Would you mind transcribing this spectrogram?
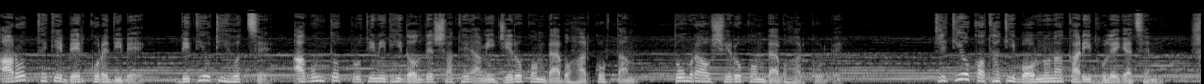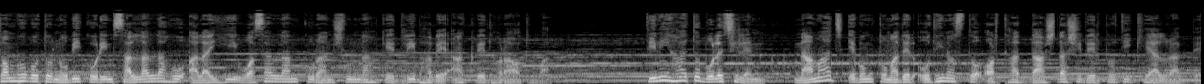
আরব থেকে বের করে দিবে। দ্বিতীয়টি হচ্ছে, আগন্তুক প্রতিনিধি দলদের সাথে আমি যেরকম ব্যবহার করতাম তোমরাও সেরকম ব্যবহার করবে। তৃতীয় কথাটি বর্ণনাকারী ভুলে গেছেন। সম্ভবত নবী করিম সাল্লাল্লাহু আলাইহি ওয়াসাল্লাম কুরআন সুন্নাহকে দৃঢ়ভাবে আঁকড়ে ধরা অথবা। তিনি হয়তো বলেছিলেন, নামাজ এবং তোমাদের অধীনস্থ অর্থাৎ দাসদাসীদের প্রতি খেয়াল রাখবে।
